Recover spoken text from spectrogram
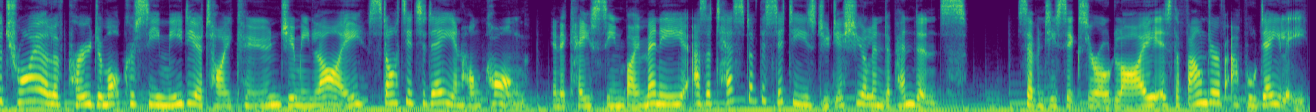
The trial of pro democracy media tycoon Jimmy Lai started today in Hong Kong, in a case seen by many as a test of the city's judicial independence. 76 year old Lai is the founder of Apple Daily,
